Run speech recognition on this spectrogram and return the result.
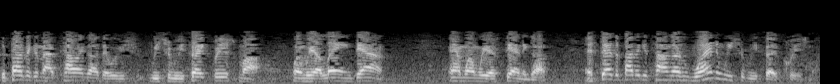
the Pasuk is not telling us that we should, we should recite Kriya Shema when we are laying down and when we are standing up. Instead, the Pasuk is telling us when we should recite Kriya Shema.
